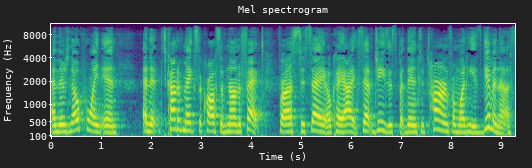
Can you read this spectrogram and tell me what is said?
And there's no point in, and it kind of makes the cross of non effect for us to say, okay, I accept Jesus, but then to turn from what he has given us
